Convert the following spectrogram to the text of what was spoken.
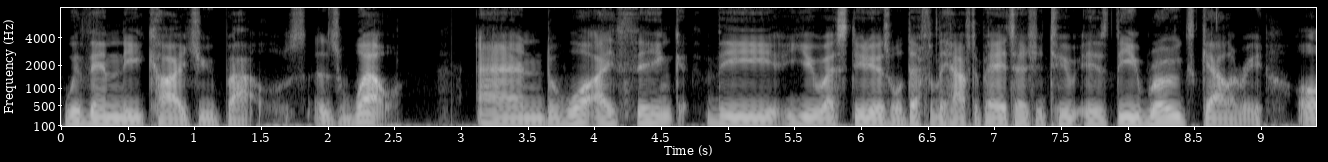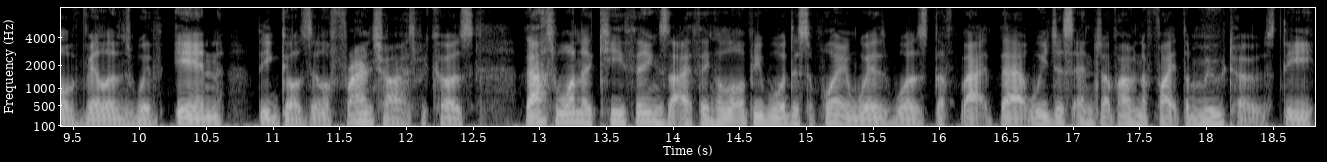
within the kaiju battles as well. And what I think the US studios will definitely have to pay attention to is the rogues gallery of villains within the Godzilla franchise because that's one of the key things that I think a lot of people were disappointed with was the fact that we just ended up having to fight the Mutos, the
